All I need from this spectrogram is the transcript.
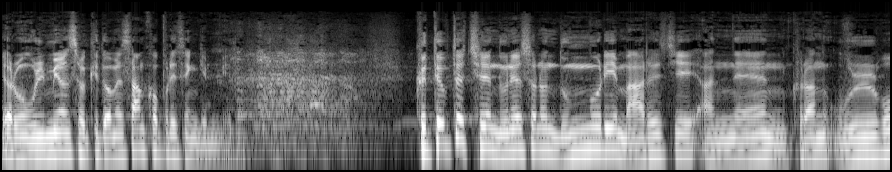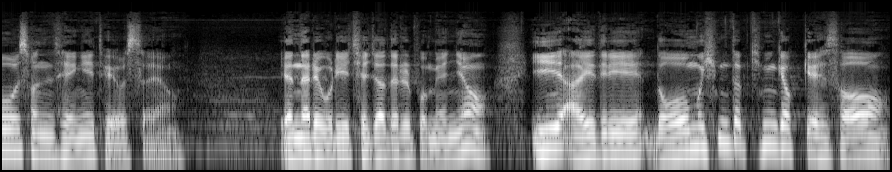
여러분 울면서 기도하면 쌍꺼풀이 생깁니다. 그때부터 제 눈에서는 눈물이 마르지 않는 그런 울보 선생이 되었어요. 옛날에 우리 제자들을 보면요. 이 아이들이 너무 힘들, 힘겹게 해서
